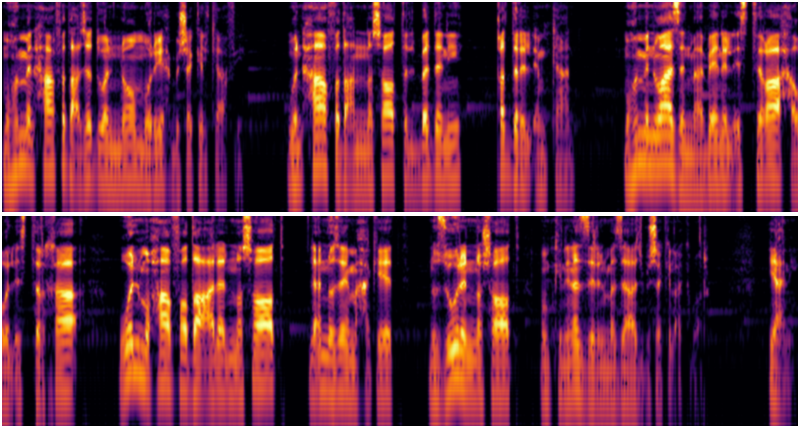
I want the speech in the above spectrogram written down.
مهم نحافظ على جدول نوم مريح بشكل كافي ونحافظ على النشاط البدني قدر الإمكان. مهم نوازن ما بين الاستراحة والاسترخاء والمحافظة على النشاط لأنه زي ما حكيت نزول النشاط ممكن ينزل المزاج بشكل أكبر. يعني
